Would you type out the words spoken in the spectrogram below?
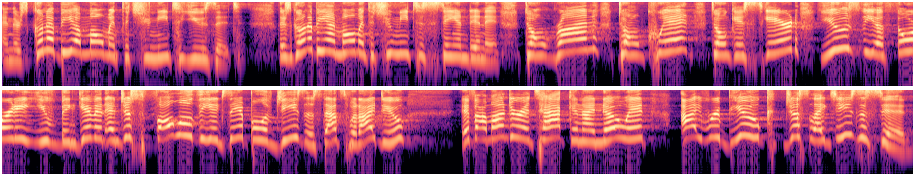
And there's gonna be a moment that you need to use it. There's gonna be a moment that you need to stand in it. Don't run, don't quit, don't get scared. Use the authority you've been given and just follow the example of Jesus. That's what I do. If I'm under attack and I know it, I rebuke just like Jesus did.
